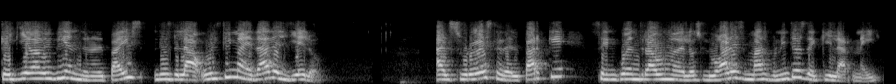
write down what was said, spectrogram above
que lleva viviendo en el país desde la última edad del hielo. Al suroeste del parque se encuentra uno de los lugares más bonitos de Killarney,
